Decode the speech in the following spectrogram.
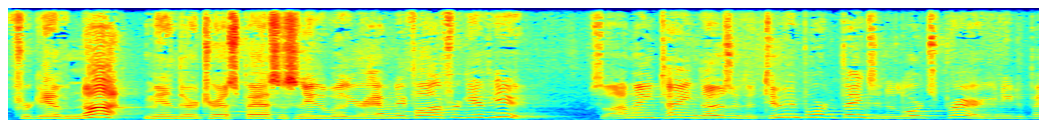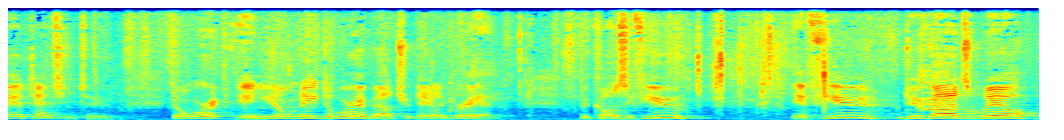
forgive not men their trespasses, neither will your heavenly Father forgive you. So I maintain those are the two important things in the Lord's Prayer you need to pay attention to. Don't worry, and you don't need to worry about your daily bread. Because if you if you do God's will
